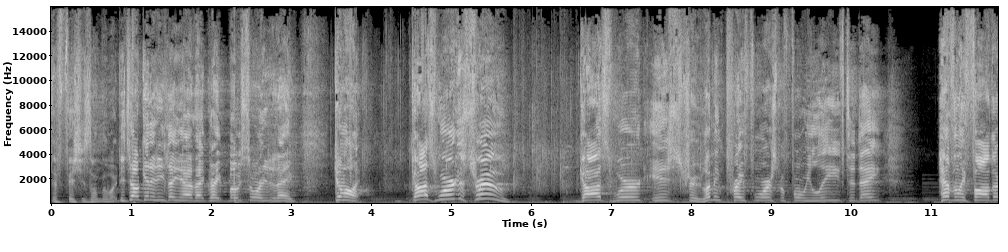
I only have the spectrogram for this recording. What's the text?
The fish is on the way. Did y'all get anything out of that great boat story today? Come on. God's word is true. God's word is true. Let me pray for us before we leave today. Heavenly Father,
